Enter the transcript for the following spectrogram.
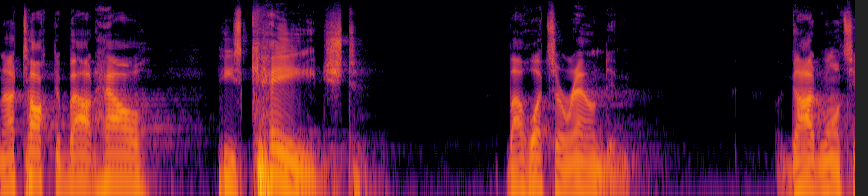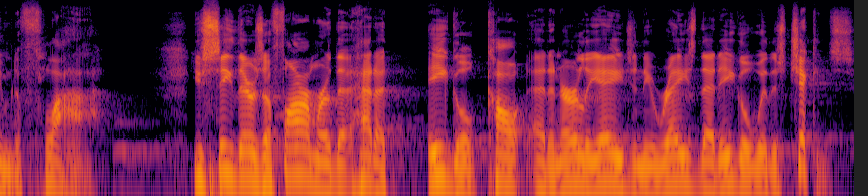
And I talked about how he's caged by what's around him. But God wants him to fly. You see, there's a farmer that had an eagle caught at an early age, and he raised that eagle with his chickens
